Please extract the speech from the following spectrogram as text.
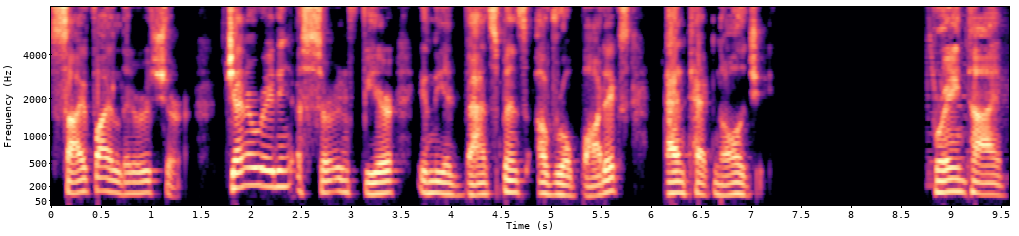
sci-fi literature, generating a certain fear in the advancements of robotics and technology. Brain time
